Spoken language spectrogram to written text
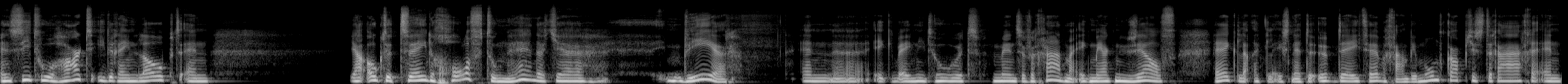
en ziet hoe hard iedereen loopt. En ja, ook de tweede golf toen, hè, dat je weer. En eh, ik weet niet hoe het mensen vergaat, maar ik merk nu zelf. Hè, ik, ik lees net de update, hè, we gaan weer mondkapjes dragen. En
